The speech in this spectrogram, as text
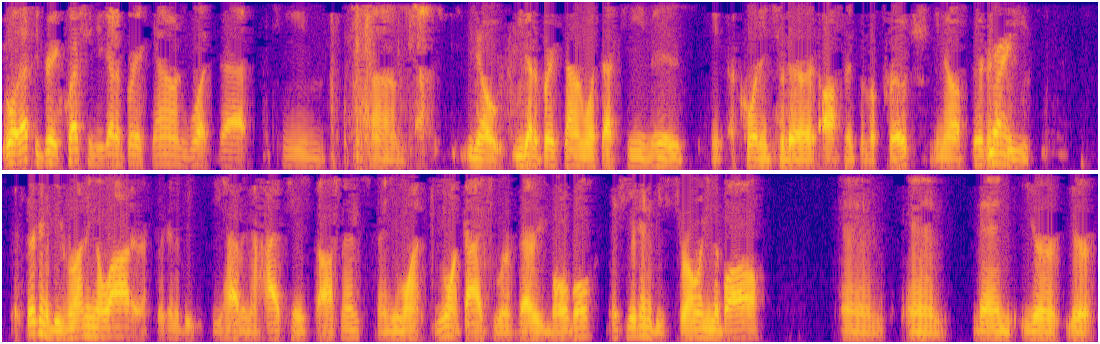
well, that's a great question. You got to break down what that team, um, you know, you got to break down what that team is according to their offensive approach. You know, if they're going Right. to be if they're going to be running a lot or if they're going to be, be having a high paced offense, then you want you want guys who are very mobile. If you're going to be throwing the ball, and and then your your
